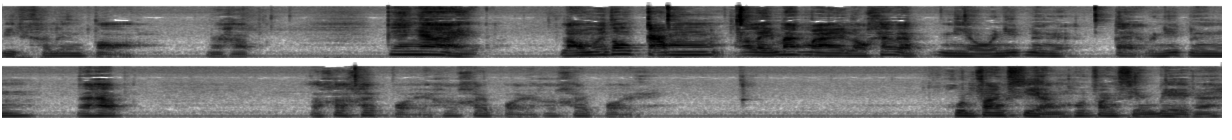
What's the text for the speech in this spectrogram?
บิดคันเร่งต่อนะครับ ง่าย ๆ เราไม่ต้องกำอะไรมากมาย เราแค่แบบเหนียวไว้นิดนึงเนี่ยแตะไว้นิดนึงนะครับ แล้วค่อยๆปล่อย ค่อยๆปล่อยค่อยๆปล่อย คุณฟังเสียง คุณฟังเสียงเบรกนะ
